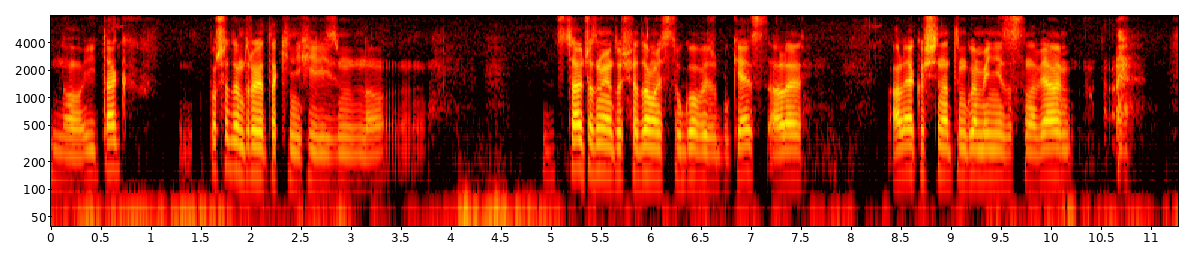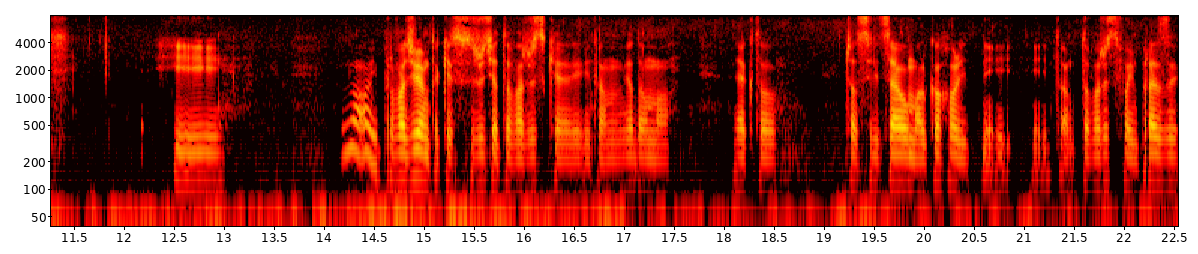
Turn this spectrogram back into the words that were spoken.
No i tak poszedłem trochę taki nihilizm. No. Cały czas miałem tą świadomość z tyłu głowy, że Bóg jest, ale, ale jakoś się nad tym głębiej nie zastanawiałem. I no i prowadziłem takie życie towarzyskie i tam wiadomo jak to czas liceum, alkohol i, i, i tam towarzystwo, imprezy.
